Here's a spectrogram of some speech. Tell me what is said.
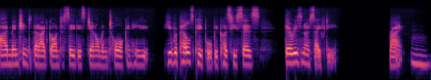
I mentioned that I'd gone to see this gentleman talk, and he he repels people because he says there is no safety, right? Mm.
